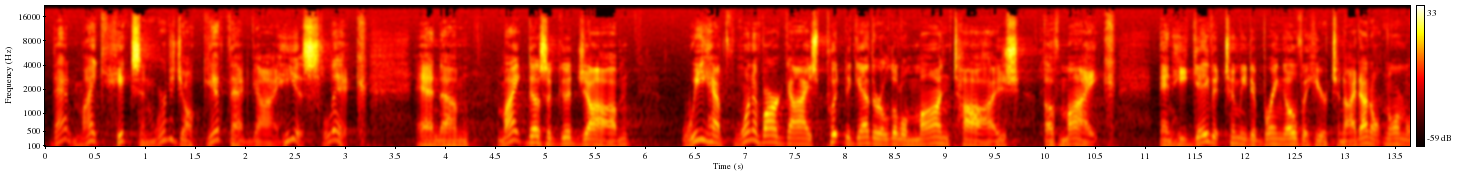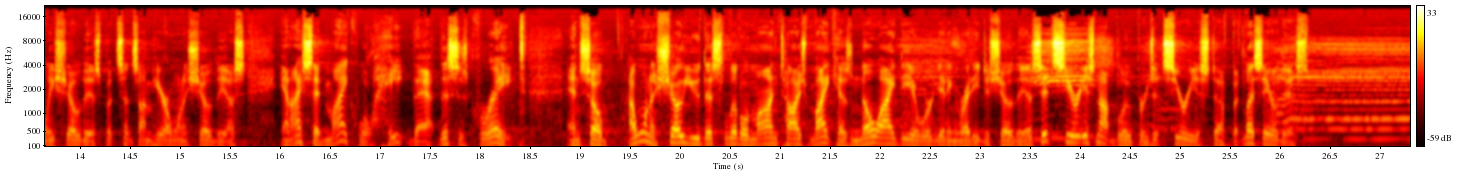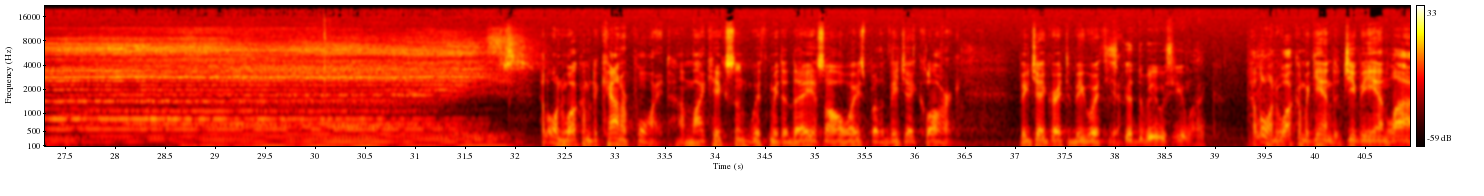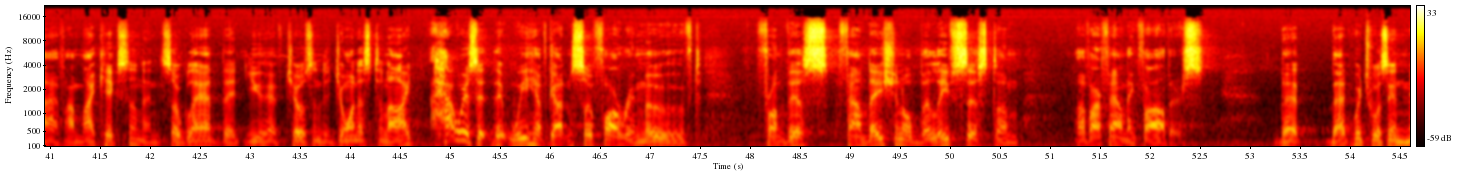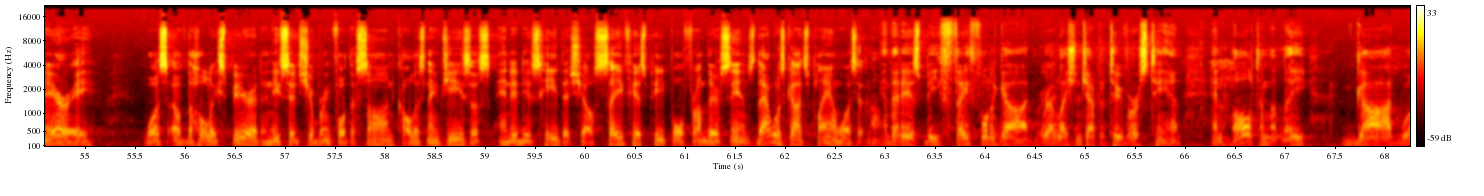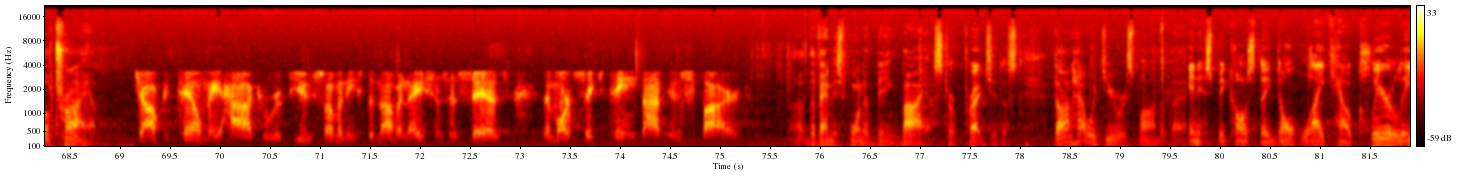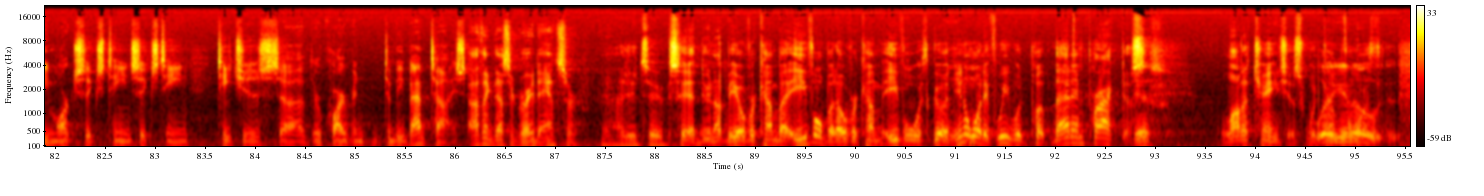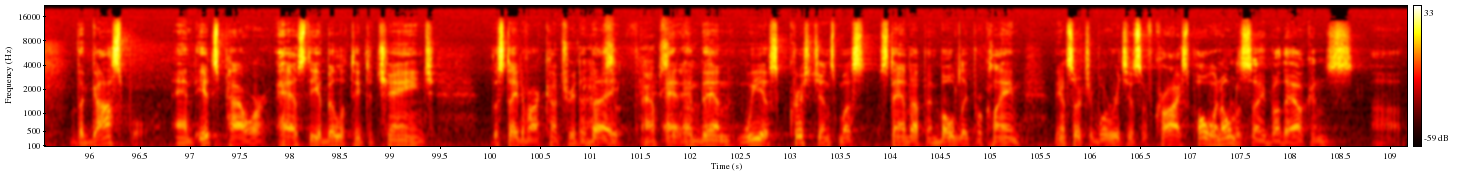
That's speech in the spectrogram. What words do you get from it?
That Mike Hickson, where did y'all get that guy? He is slick. And um, Mike does a good job. We have one of our guys put together a little montage of Mike and he gave it to me to bring over here tonight. I don't normally show this, but since I'm here, I want to show this. And I said, Mike will hate that. This is great. And so I want to show you this little montage. Mike has no idea we're getting ready to show this. It's serious, it's not bloopers, it's serious stuff, but let's air this. Hello and welcome to Counterpoint. I'm Mike Hickson. With me today, as always, Brother BJ Clark. BJ, great to be with you. Good to be with you, Mike. Hello and welcome again to GBN Live. I'm Mike Hickson and so glad that you have chosen to join us tonight. How is it that we have gotten so far removed from this foundational belief system of our founding fathers? That that which was in Mary was of the Holy Spirit, and he said, She'll bring forth a son, call his name Jesus, and it is he that shall save his people from their sins. That was God's plan, was it not? And that is be faithful to God, Revelation chapter 2, verse 10, and mm-hmm. ultimately, God will triumph. Y'all could tell me how I could refute some of these denominations that says that Mark 16 is not inspired. Uh, the vantage point of being biased or prejudiced. Don, how would you respond to that? And it's because they don't like how clearly Mark 16 16 teaches uh, the requirement to be baptized. I think that's a great answer. Yeah, I do too. Said, do not be overcome by evil, but overcome evil with good. You know what? If we would put that in practice, Yes. a lot of changes would Well, come you know- forth. the gospel and its power has the ability to change the state of our country today. Abso- absolutely. And, and then we as Christians must stand up and boldly proclaim the unsearchable riches of Christ. Paul went on to say, Brother Elkins, uh,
